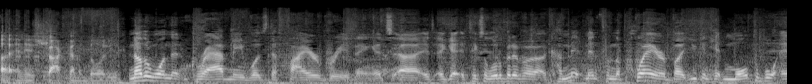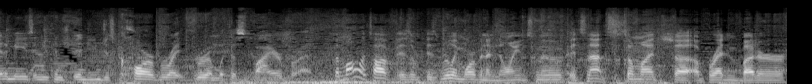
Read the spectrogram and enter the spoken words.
uh, and his shotgun abilities. Another one that grabbed me was the fire breathing. It's uh, it, again, it takes a little bit of a commitment from the player, but you can hit multiple enemies and you can and you can just carve right through them with this fire breath. The Molotov is, is really more of an annoyance move. It's not so much uh, a bread and butter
